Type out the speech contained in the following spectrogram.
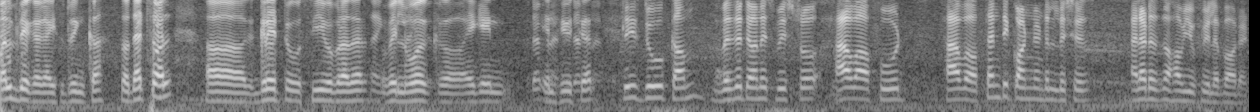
बल्ब देगा इस ड्रिंक का। So that's all great to see you brother will work again in future please do come visit Arnis Bistro have our food have authentic continental dishes and let us know how you feel about it.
